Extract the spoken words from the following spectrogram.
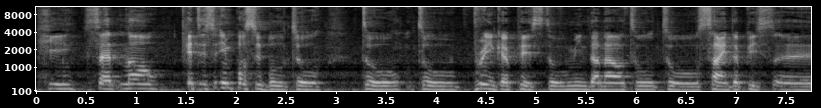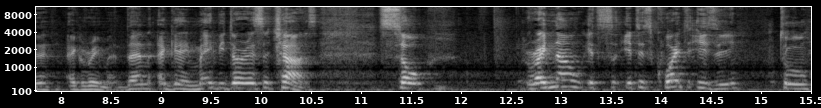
he said, "No, it is impossible to to to bring a peace to Mindanao to to sign the peace uh, agreement. Then again, maybe there is a chance. So right now, it's it is quite easy to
